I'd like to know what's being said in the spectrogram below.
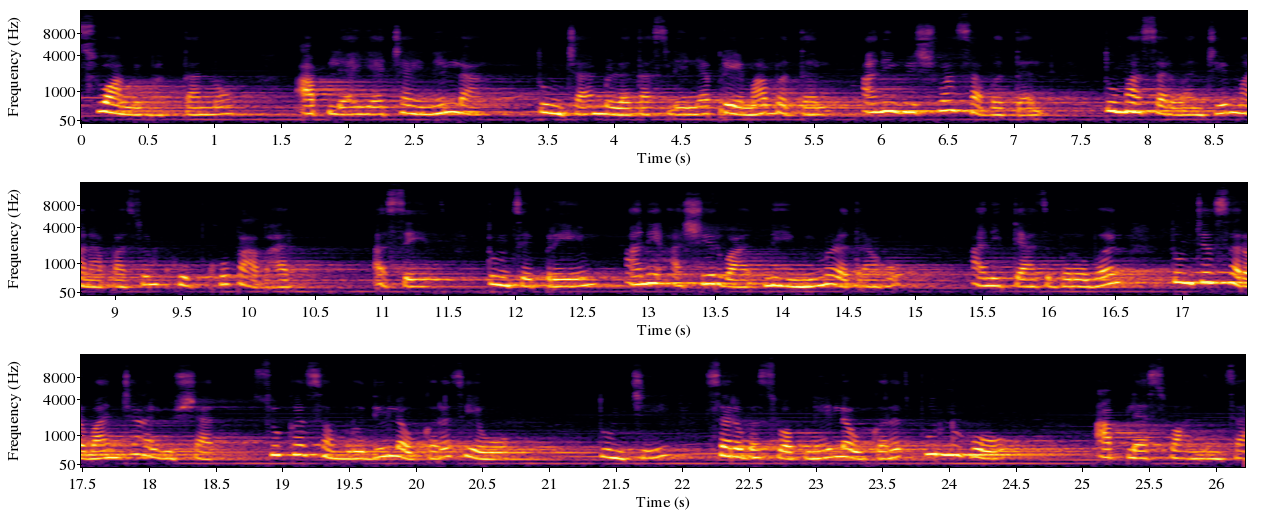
स्वामी भक्तांनो आपल्या या चॅनेलला तुमच्या मिळत असलेल्या प्रेमाबद्दल आणि विश्वासाबद्दल तुम्हा सर्वांचे मनापासून खूप खूप आभार. असेच तुमचे प्रेम आणि आशीर्वाद नेहमी मिळत राहो आणि त्याचबरोबर तुमच्या सर्वांच्या आयुष्यात सुख समृद्धी लवकरच येवो. तुमची सर्व स्वप्ने लवकरच पूर्ण हो. आपल्या स्वामींचा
